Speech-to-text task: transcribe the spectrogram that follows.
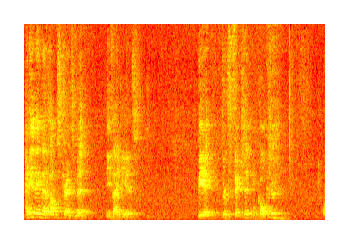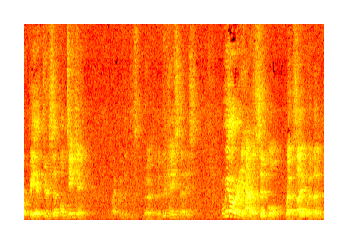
Anything that helps transmit these ideas. Be it through fiction and culture, or be it through simple teaching, like with the, with the case studies. we already have a simple website with an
